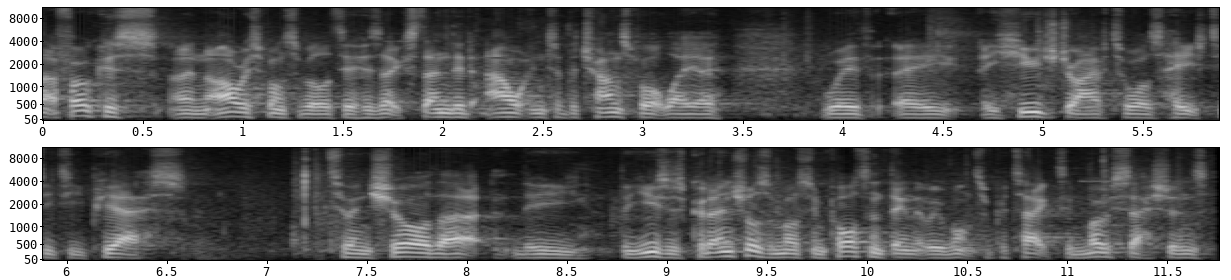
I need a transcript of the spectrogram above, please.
that focus and our responsibility has extended out into the transport layer with a, a huge drive towards HTTPS to ensure that the, the user's credentials, the most important thing that we want to protect in most sessions,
